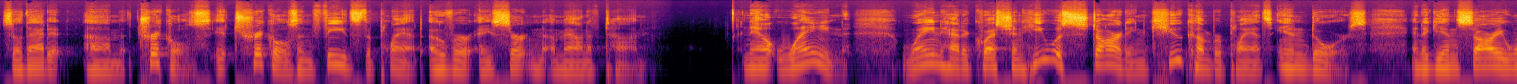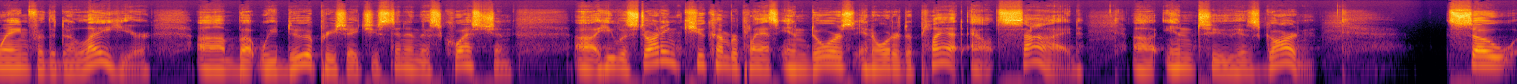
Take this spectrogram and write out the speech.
so that it um, trickles. It trickles and feeds the plant over a certain amount of time. Now, Wayne, Wayne had a question. He was starting cucumber plants indoors. And again, sorry, Wayne, for the delay here, um, but we do appreciate you sending this question. Uh, he was starting cucumber plants indoors in order to plant outside uh, into his garden. So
